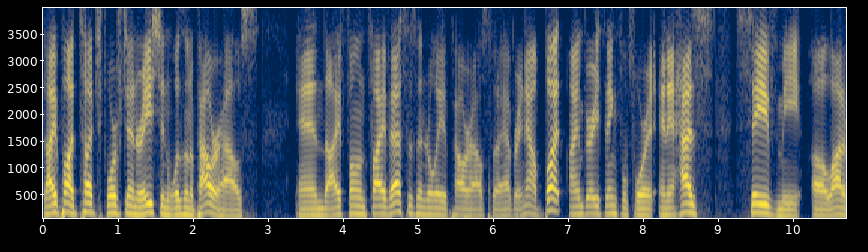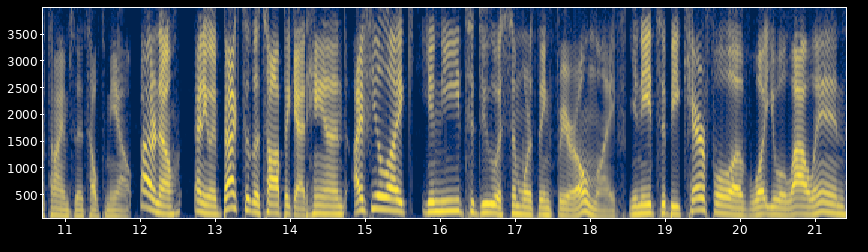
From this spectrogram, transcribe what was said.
The iPod Touch fourth generation wasn't a powerhouse, and the iPhone 5S isn't really a powerhouse that I have right now, but I'm very thankful for it, and it has saved me a lot of times and it's helped me out. I don't know. Anyway, back to the topic at hand. I feel like you need to do a similar thing for your own life. You need to be careful of what you allow in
